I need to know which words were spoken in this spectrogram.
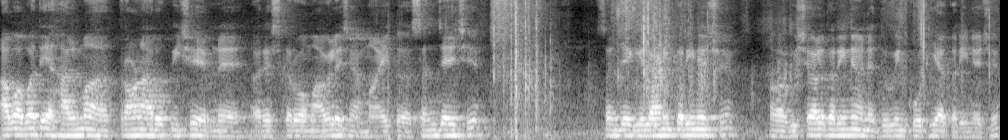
આ બાબતે હાલમાં ત્રણ આરોપી છે, એમને અરેસ્ટ કરવામાં આવેલા છે. આમાં એક સંજય છે, સંજય ગિલાણી કરીને છે વિશાલ કરીને અને ધ્રુવીન કોઠિયા કરીને છે.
